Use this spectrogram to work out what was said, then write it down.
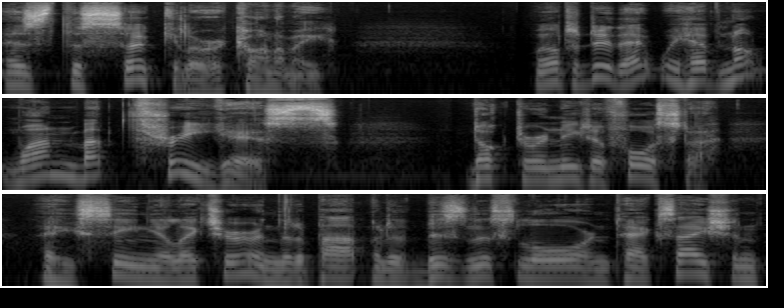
as the circular economy? Well, to do that, we have not one but three guests. Dr. Anita Foerster, a senior lecturer in the Department of Business, Law and Taxation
